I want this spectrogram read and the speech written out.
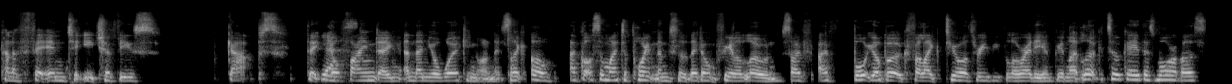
kind of fit into each of these gaps that Yes. you're finding and then you're working on. It's like, oh, I've got somewhere to point them so that they don't feel alone. So I've I've bought your book for like two or three people already and been like, look, it's okay. There's more of us.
